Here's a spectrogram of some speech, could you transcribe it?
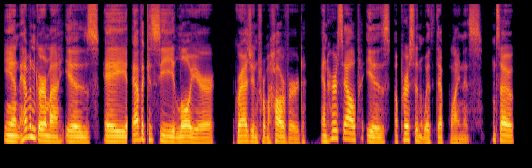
And Haben Girma is a advocacy lawyer graduate from Harvard, and herself is a person with deaf blindness. And so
